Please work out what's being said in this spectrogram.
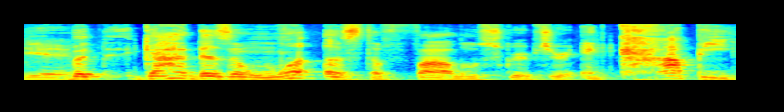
Yeah. But God doesn't want us to follow scripture and copy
